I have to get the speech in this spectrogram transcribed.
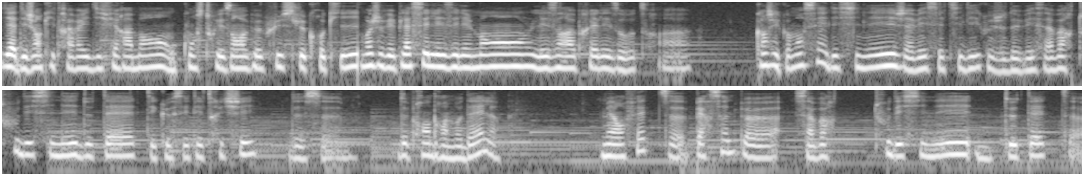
Il y a des gens qui travaillent différemment en construisant un peu plus le croquis. Moi, je vais placer les éléments les uns après les autres. Quand j'ai commencé à dessiner, j'avais cette idée que je devais savoir tout dessiner de tête et que c'était tricher de, prendre un modèle. Mais en fait, personne peut savoir tout dessiner de tête euh,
